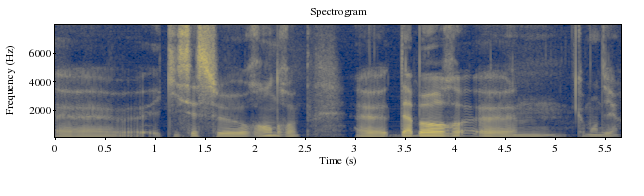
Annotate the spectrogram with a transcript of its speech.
et qui sait se rendre d'abord, comment dire,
